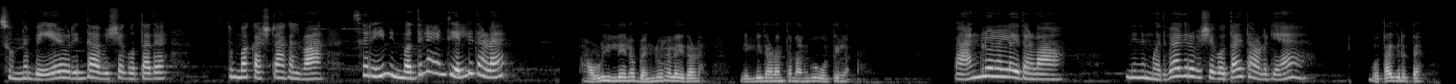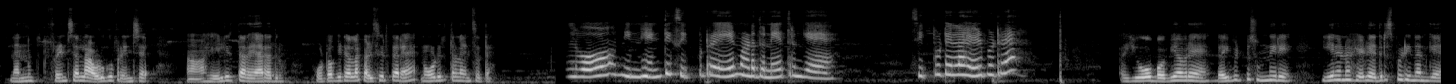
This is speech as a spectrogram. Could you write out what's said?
ಸುಮ್ಮನೆ ಬೇರೆಯವರಿಂದ ಆ ವಿಷಯ ಗೊತ್ತಾದರೆ ತುಂಬ ಕಷ್ಟ ಆಗಲ್ವಾ? ಸರಿ ನಿನ್ನ ಮೊದಲನೇ ಹೆಂಡತಿ ಎಲ್ಲಿದ್ದಾಳೆ? ಅವಳು ಇಲ್ಲೇ ಇಲ್ಲೋ ಬೆಂಗಳೂರಲ್ಲೇ ಇದ್ದಾಳೆ. ಎಲ್ಲಿದ್ದಾಳೆ ಅಂತ ನನಗೂ ಗೊತ್ತಿಲ್ಲ. ಬ್ಯಾಂಗ್ಳೂರಲ್ಲೇ ಇದ್ದಾಳಾ? ನಿನ್ನ ಮದುವೆ ಆಗಿರೋ ವಿಷಯ ಗೊತ್ತಾಯ್ತಾ ಅವಳಿಗೆ? ಗೊತ್ತಾಗಿರುತ್ತೆ. ನನ್ನ ಫ್ರೆಂಡ್ಸ್ ಎಲ್ಲ ಅವಳಿಗೂ ಫ್ರೆಂಡ್ಸೇ ಹೇಳಿರ್ತಾರೆ ಯಾರಾದರೂ. ಫೋಟೋ ಗಿಟೆಲ್ಲ ಕಳಿಸಿರ್ತಾರೆ. ನೋಡಿರ್ತಾಳೆ ಅನ್ಸುತ್ತೆ. ಅಲ್ವೋ ನಿನ್ನ ಹೆಂಡತಿಗೆ ಸಿಕ್ಬಿಟ್ರೆ ಏನು ಮಾಡೋದು ನೇತ್ರಂಗೆ ಸಿಕ್ಬಿಟ್ಟೆಲ್ಲ ಹೇಳ್ಬಿಟ್ರೆ? ಅಯ್ಯೋ ಭವ್ಯ ಅವರೇ ದಯವಿಟ್ಟು ಸುಮ್ಮನಿರಿ ಏನೇನೋ ಹೇಳಿ ಎದುರಿಸ್ಬಿಡಿ ನನಗೆ.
